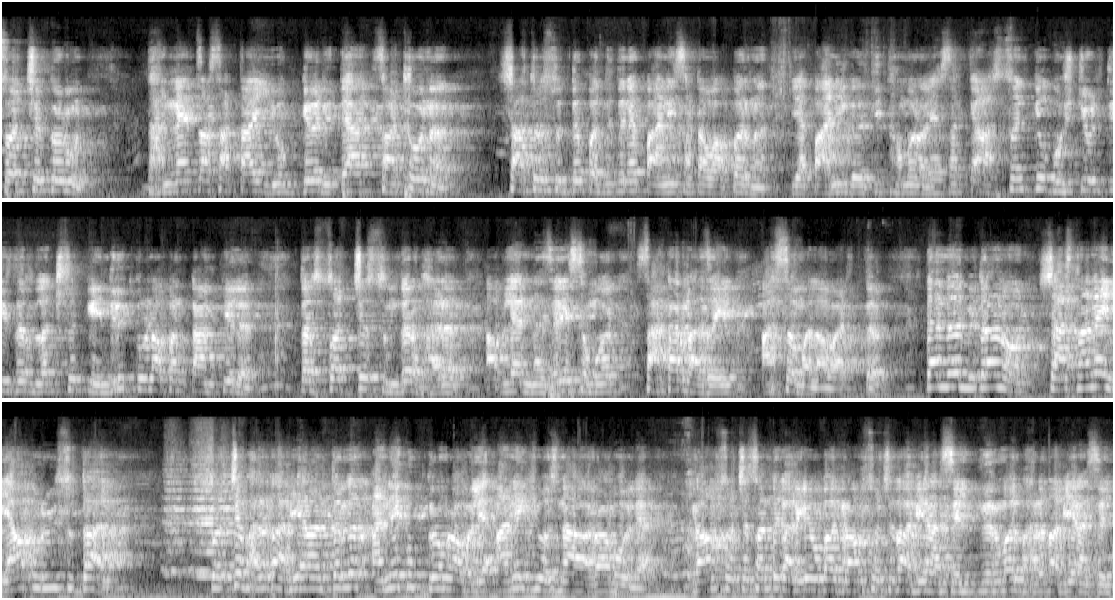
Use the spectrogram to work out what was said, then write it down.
स्वच्छ करून धान्याचा साठा योग्यरित्या साठवणं. शास्त्रशुद्ध पद्धतीने पाणी साठा वापरणं या पाणी गळती थांबवणं यासारख्या असंख्य गोष्टीवरती जर लक्ष केंद्रित करून आपण काम केलं तर स्वच्छ सुंदर भारत आपल्या नजरेसमोर साकारला जाईल असं मला वाटतं. त्यानंतर मित्रांनो शासनाने यापूर्वी सुद्धा स्वच्छ भारत अभियानांतर्गत अनेक उपक्रम राबवले अनेक योजना राबवल्या. ग्राम स्वच्छ संत गाडगे बाबा ग्राम स्वच्छता अभियान असेल निर्मल भारत अभियान असेल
